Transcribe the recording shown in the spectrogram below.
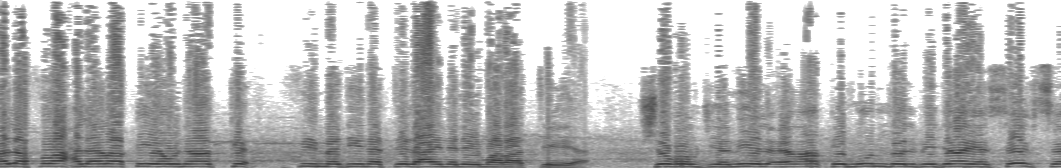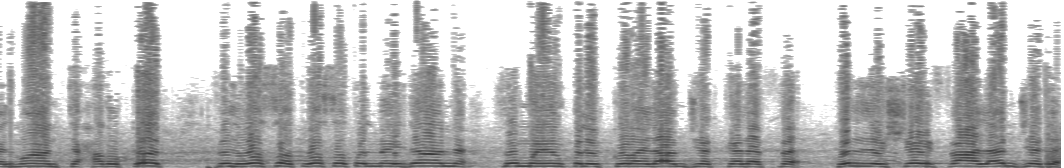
الأفراح العراقية هناك. في مدينة العين الإماراتية شغل جميل عراقي منذ البداية. سيف سلمان تحركات في الوسط وسط الميدان ثم ينقل الكرة إلى أمجد كلف. كل شيء فعل أمجد.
